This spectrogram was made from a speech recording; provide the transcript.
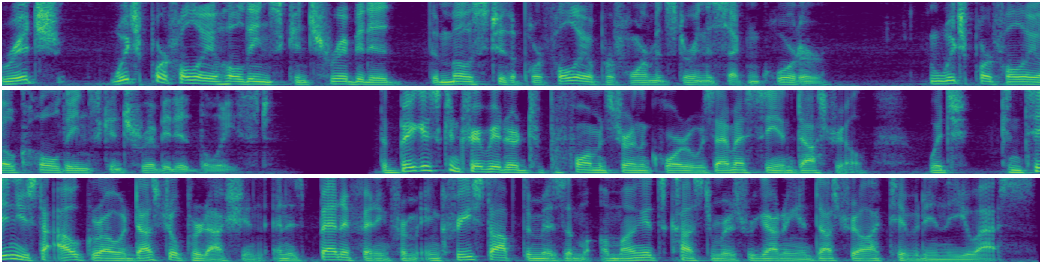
Rich, which portfolio holdings contributed the most to the portfolio performance during the second quarter? And which portfolio holdings contributed the least? The biggest contributor to performance during the quarter was MSC Industrial, which continues to outgrow industrial production and is benefiting from increased optimism among its customers regarding industrial activity in the U.S.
